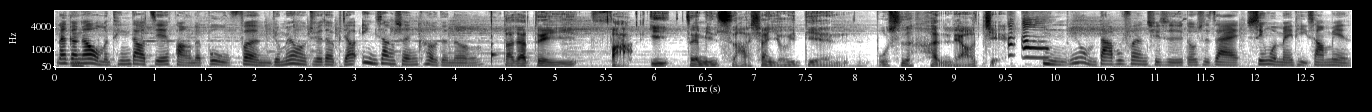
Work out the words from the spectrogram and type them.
那刚刚我们听到街访的部分，有没有觉得比较印象深刻的呢？大家对于法医这个名词好像有一点不是很了解。嗯，因为我们大部分其实都是在新闻媒体上面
